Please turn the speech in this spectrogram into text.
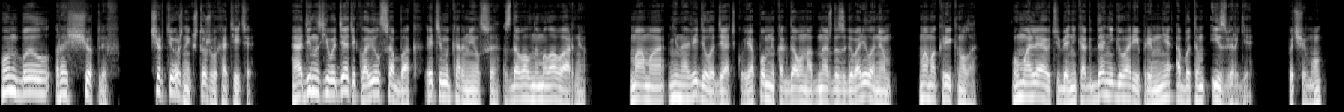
Он был расчетлив. Чертежник, что же вы хотите? Один из его дядек ловил собак, этим и кормился, сдавал на маловарню. Мама ненавидела дядьку, я помню, когда он однажды заговорил о нем, мама крикнула «Умоляю тебя, никогда не говори при мне об этом изверге». Почему?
